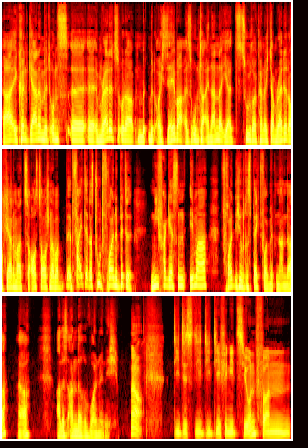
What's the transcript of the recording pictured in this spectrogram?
ja, ihr könnt gerne mit uns äh, äh, im Reddit oder mit, mit euch selber, also untereinander, ihr als Zuhörer könnt euch da im Reddit auch gerne mal zu austauschen, aber falls ihr das tut, Freunde, bitte nie vergessen, immer freundlich und respektvoll miteinander, ja. Alles andere wollen wir nicht. ja. die, das, die, die Definition von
